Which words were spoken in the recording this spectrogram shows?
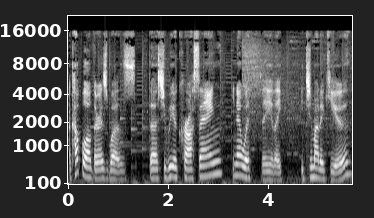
a couple others was the Shibuya crossing, you know, with the like Ichimaru-kyu,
